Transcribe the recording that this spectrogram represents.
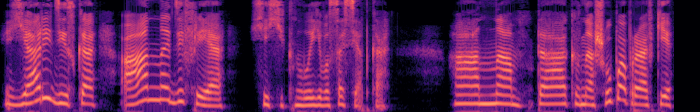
«Я редиска, Анна Дефрея», — хихикнула его соседка. «Анна, так, вношу поправки.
